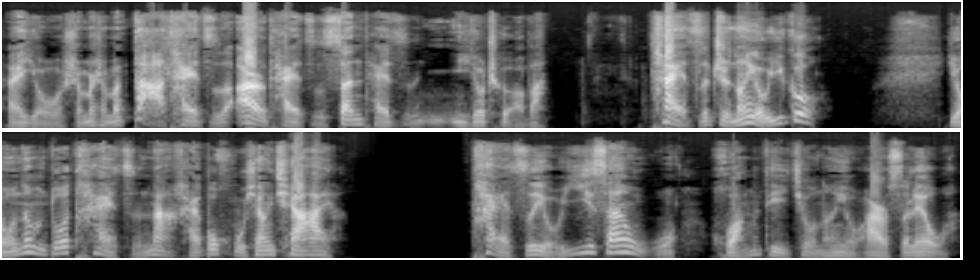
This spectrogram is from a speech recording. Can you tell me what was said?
哎，有什么什么大太子、二太子、三太子，你就扯吧。太子只能有一个，有那么多太子，那还不互相掐呀？太子有一三五，皇帝就能有二四六啊。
